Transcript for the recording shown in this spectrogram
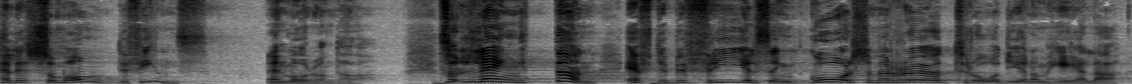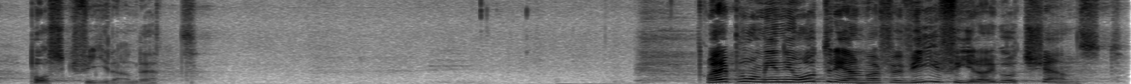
Eller som om det finns en morgondag. Så längtan efter befrielsen går som en röd tråd genom hela påskfirandet. Och det påminner återigen varför vi firar gudstjänst.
